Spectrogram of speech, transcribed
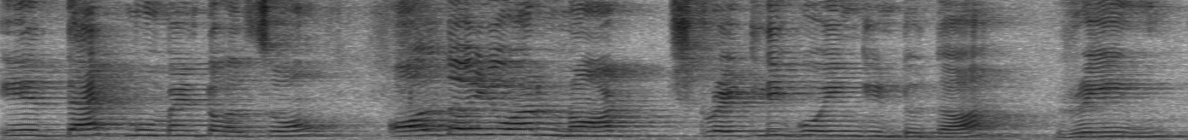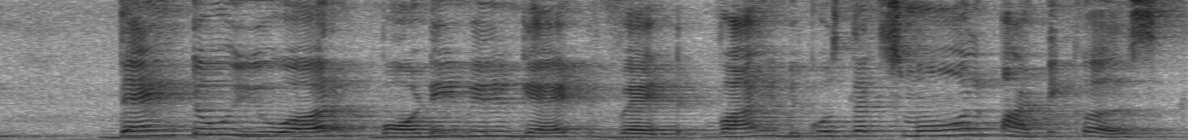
in that moment also, although you are not straightly going into the rain, then too your body will get wet. Why? Because that small particles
